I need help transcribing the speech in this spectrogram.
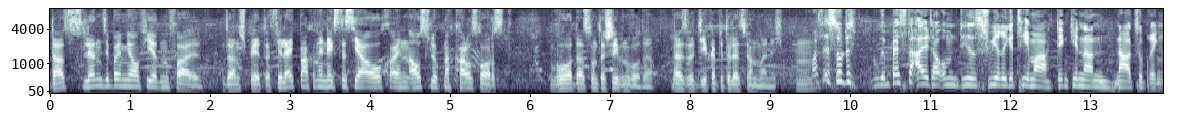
Das lernen sie bei mir auf jeden Fall dann später. Vielleicht machen wir nächstes Jahr auch einen Ausflug nach Karlshorst, wo das unterschrieben wurde. Also die Kapitulation meine ich. Hm. Was ist so das beste Alter, um dieses schwierige Thema den Kindern nahezubringen?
